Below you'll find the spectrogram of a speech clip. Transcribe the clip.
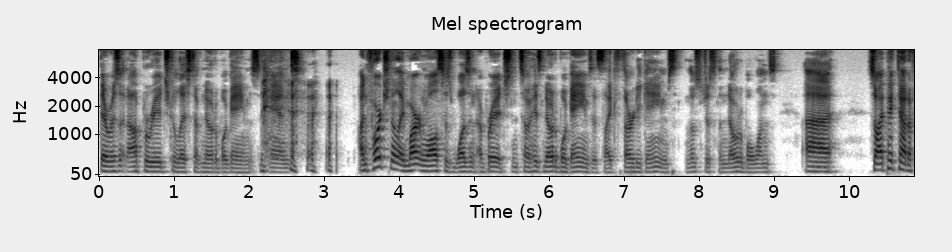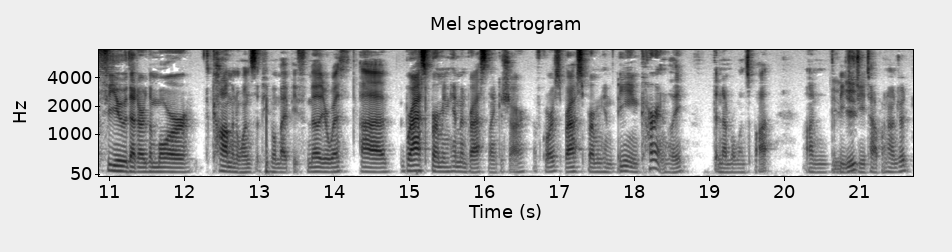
there was an abridged list of notable games, and unfortunately, Martin Wallace's wasn't abridged, and so his notable games it's like thirty games. And those are just the notable ones. Uh, so I picked out a few that are the more common ones that people might be familiar with. Uh, Brass Birmingham and Brass Lancashire, of course. Brass Birmingham being currently the number one spot on the BGG Top 100.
